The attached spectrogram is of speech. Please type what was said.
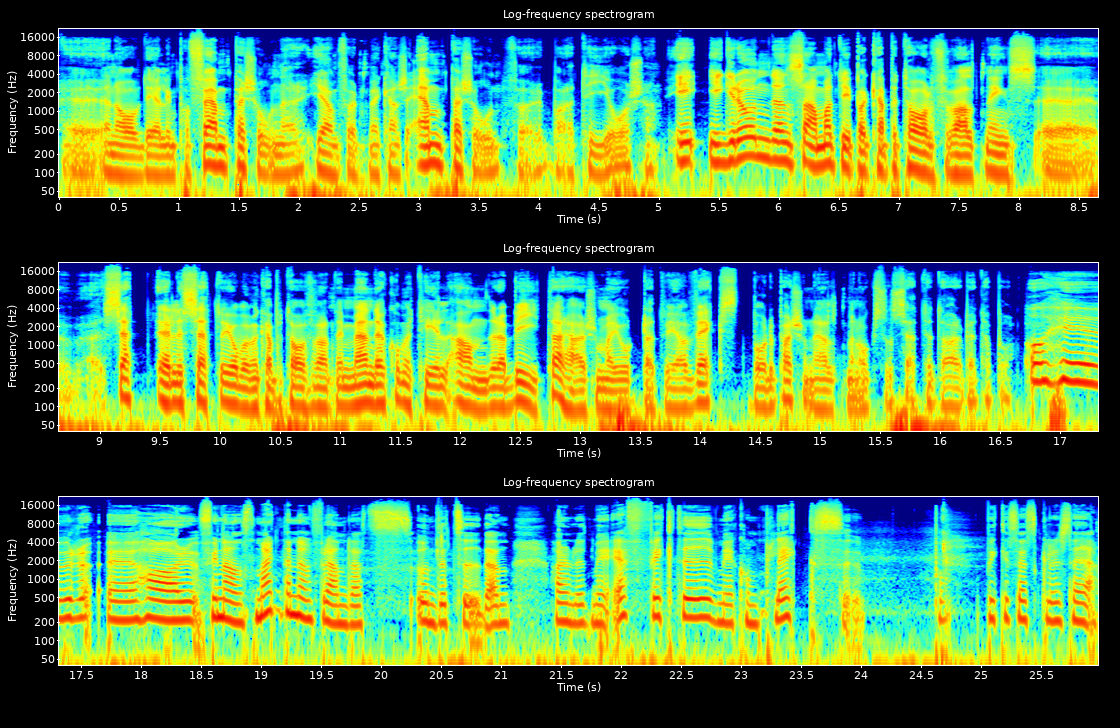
eh, en avdelning på fem personer jämfört med kanske en person för bara tio år sedan. I, i grunden samma typ av kapitalförvaltningssätt eh, eller sätt att jobba med kapitalförvaltning men det har kommit till andra bitar här som har gjort att vi har växt både personellt men också sättet att arbeta på. Och hur eh, har finansmarknaden förändrats under tiden? Har den blivit mer effektiv, mer komplex? På vilket sätt skulle du säga?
